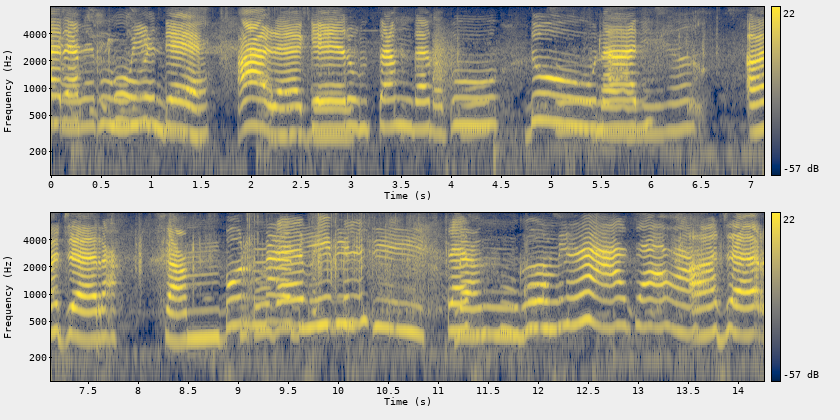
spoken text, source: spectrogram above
ആദരപ്പൂവിന്റെ അഴകേറും തങ്കപ്പൂ. ദൂനാരി അജര സമ്പൂർണ വിരിഞ്ചി രംഗുമി അജര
